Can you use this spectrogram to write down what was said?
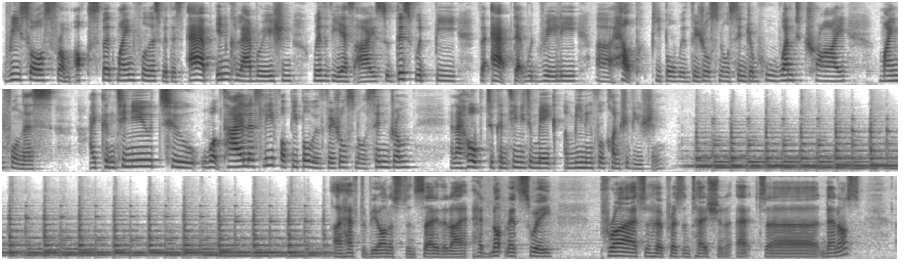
resource from Oxford Mindfulness with this app in collaboration with VSI. So this would be the app that would really uh, help people with visual snow syndrome who want to try mindfulness. I continue to work tirelessly for people with visual snow syndrome and I hope to continue to make a meaningful contribution. I have to be honest and say that I had not met Sui prior to her presentation at uh, NANOS.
